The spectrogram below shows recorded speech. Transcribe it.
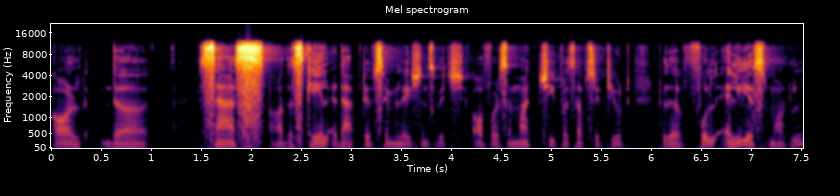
called the SAS or the scale adaptive simulations which offers a much cheaper substitute to the full LES model.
